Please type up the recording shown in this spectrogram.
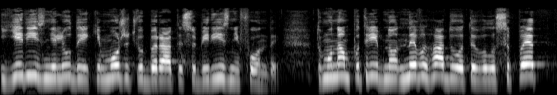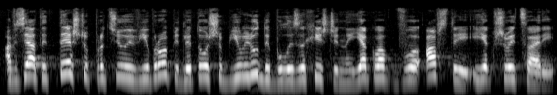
І є різні люди, які можуть вибирати собі різні фонди. Тому нам потрібно не вигадувати велосипед, а взяти те, що працює в Європі, для того, щоб люди були захищені, як в- в Австрії і як в Швейцарії.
